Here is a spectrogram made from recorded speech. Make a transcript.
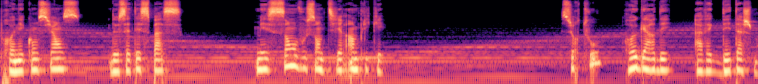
Prenez conscience de cet espace mais sans vous sentir impliqué. Surtout, regardez avec détachement.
